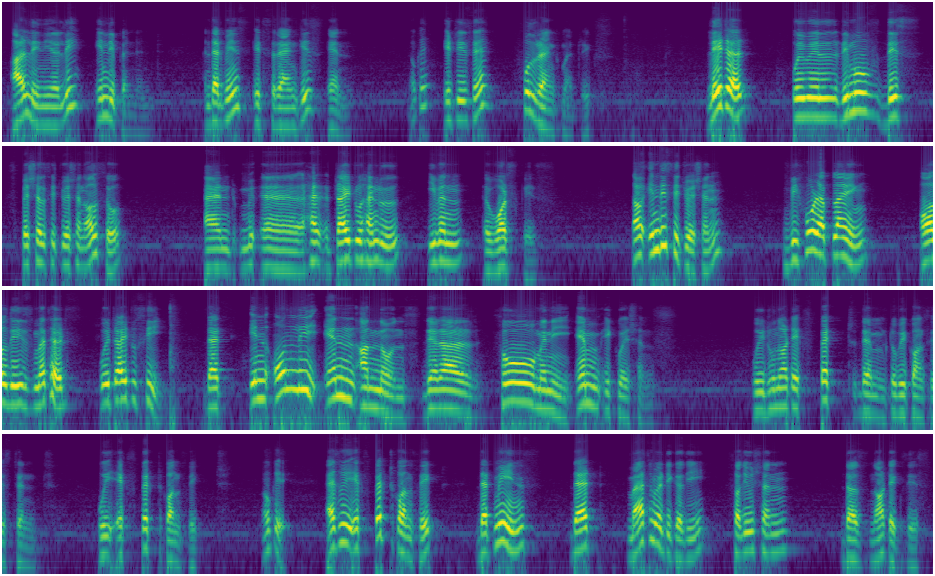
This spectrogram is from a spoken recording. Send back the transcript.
are linearly independent and that means its rank is n. Okay. It is a full rank matrix. Later we will remove this special situation also and uh, try to handle even a worst case. Now, in this situation before applying all these methods we try to see that in only n unknowns there are so many m equations. We do not expect them to be consistent. We expect conflict. Okay. As we expect conflict that means that mathematically solution does not exist.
